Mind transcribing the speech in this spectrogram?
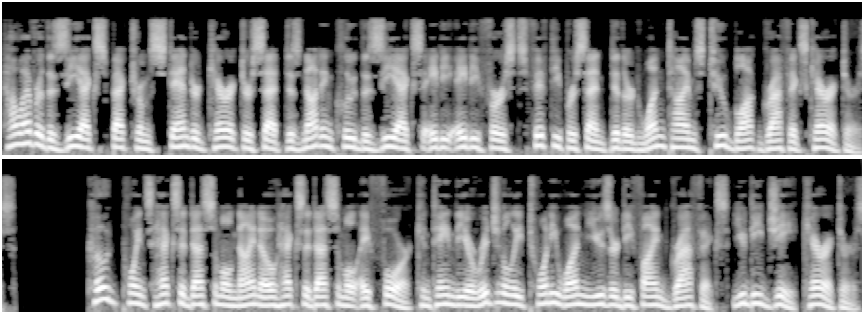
However the ZX Spectrum's standard character set does not include the ZX80 81st 50% dithered 1 times 2 block graphics characters. Code points hexadecimal 90 hexadecimal A4 contain the originally 21 user-defined graphics UDG characters,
